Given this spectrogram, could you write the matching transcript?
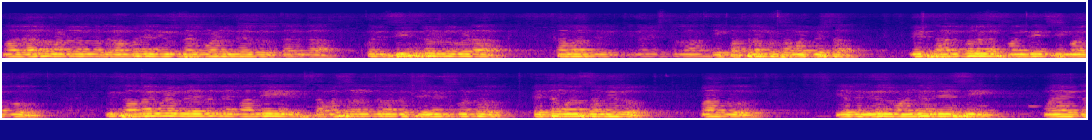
మా దారుల మండలంలో గ్రామ పంచాయతీ నిధులు సరిపోవడం లేదు కనుక కొన్ని సీసీ రోడ్లు కూడా సమర్పి వినియోగిస్తున్నా. ఈ పత్రం కూడా సమర్పిస్తా. మీరు సానుకూలంగా స్పందించి మాకు మీకు సమయం కూడా లేదు మేము అన్ని సమస్యలు అడుగుతున్నందుకు క్షమించుకుంటూ పెద్ద మనసులో మీరు మాకు ఈ యొక్క నిధులు మంజూరు చేసి మా యొక్క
